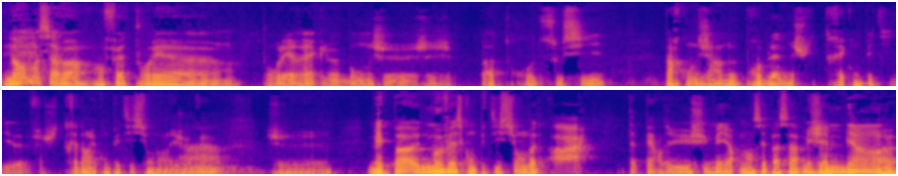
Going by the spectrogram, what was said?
Non, moi ça va. En fait, pour les euh, pour les règles, bon, je je- j'ai pas trop de soucis. Par contre, j'ai un autre problème. Je suis très compétitif. Enfin, je suis très dans la compétition dans les jeux. quoi. Je, mais pas une mauvaise compétition en mode ah t'as perdu, je suis meilleur. Non, c'est pas ça. Mais j'aime bien euh,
